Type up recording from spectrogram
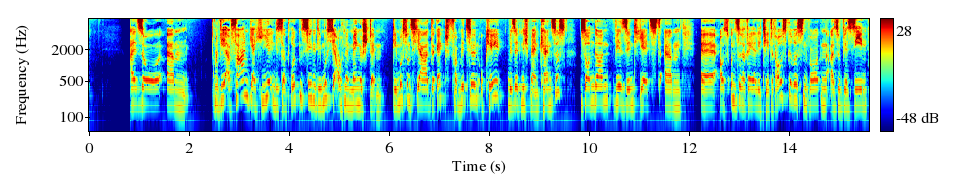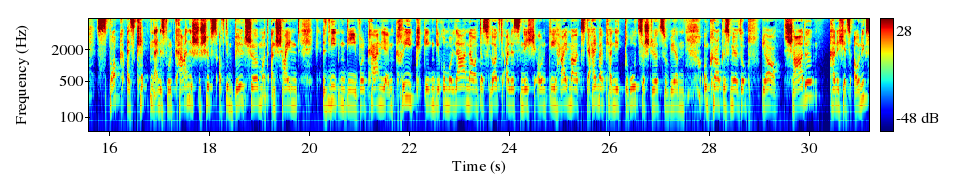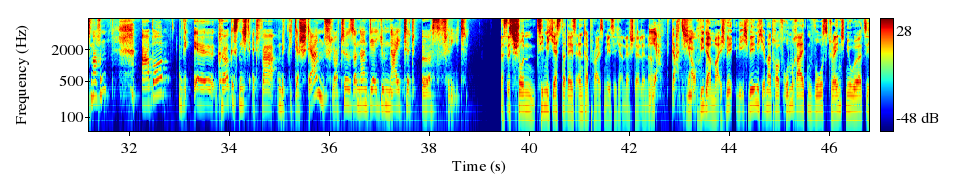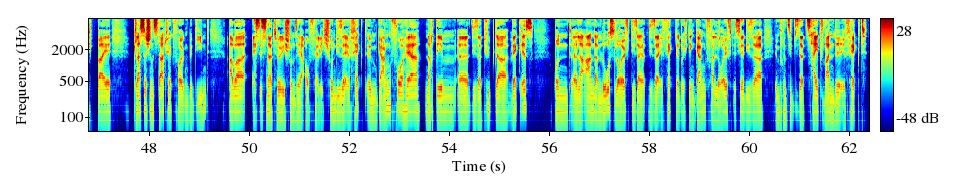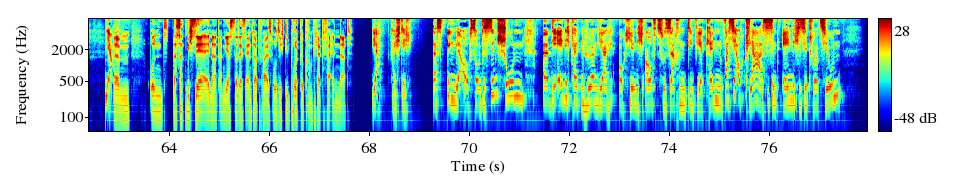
Also, ähm, wir erfahren ja hier in dieser Brückenszene, die muss ja auch eine Menge stemmen. Die muss uns ja direkt vermitteln, okay, wir sind nicht mehr in Kansas, sondern wir sind jetzt ähm, äh, aus unserer Realität rausgerissen worden. Also wir sehen Spock als Captain eines vulkanischen Schiffs auf dem Bildschirm und anscheinend liegen die Vulkanier im Krieg gegen die Romulaner und das läuft alles nicht und die Heimat, der Heimatplanet droht zerstört zu werden. Und Kirk ist mir so, pff, ja, schade, kann ich jetzt auch nichts machen. Aber äh, Kirk ist nicht etwa Mitglied der Sternenflotte, sondern der United Earth Fleet. Das ist schon ziemlich Yesterday's Enterprise mäßig an der Stelle, ne? Ja, dachte ich Wie, auch. Wieder mal. Ich will, ich will nicht immer drauf rumreiten, wo Strange New World sich bei klassischen Star Trek Folgen bedient, aber es ist natürlich schon sehr auffällig. Schon dieser Effekt im Gang vorher, nachdem äh, dieser Typ da weg ist und äh, Laan dann losläuft, dieser, dieser Effekt, der durch den Gang verläuft, ist ja dieser, im Prinzip dieser Zeitwandel-Effekt. Ja. Ähm, und das hat mich sehr erinnert an Yesterday's Enterprise, wo sich die Brücke komplett verändert. Ja, richtig. Das ging mir auch so. Und es sind schon, äh, die Ähnlichkeiten hören ja auch hier nicht auf zu Sachen, die wir kennen. Was ja auch klar ist, es sind ähnliche Situationen,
